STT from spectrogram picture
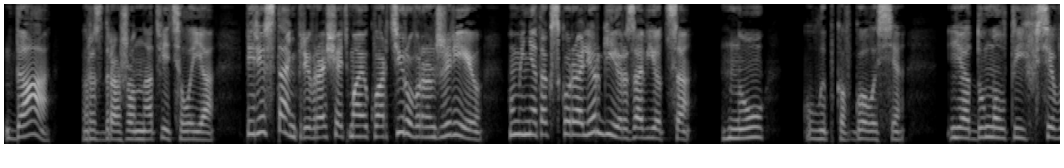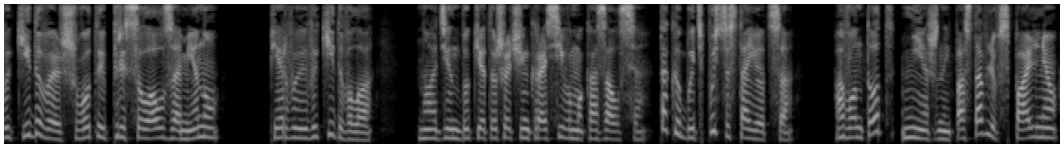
«Да», Раздраженно ответила я. «Перестань превращать мою квартиру в оранжерею. У меня так скоро аллергия разовьется». «Ну...» — улыбка в голосе. «Я думал, ты их все выкидываешь, вот и присылал замену». Первые выкидывала, но один букет уж очень красивым оказался. Так и быть, пусть остается. А вон тот, нежный, поставлю в спальню,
